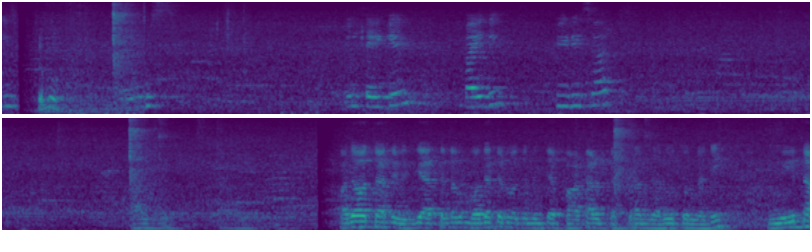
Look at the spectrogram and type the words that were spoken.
Names will taken by the PD sir. పదవ తరగతి విద్యార్థులకు మొదటి రోజు నుంచే పాఠాలు చెప్పడం జరుగుతున్నది మిగతా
